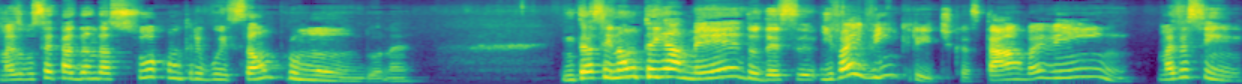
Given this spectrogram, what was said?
Mas você está dando a sua contribuição para o mundo, né? Então, assim, não tenha medo desse. E vai vir críticas, tá? Vai vir. Mas, assim,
